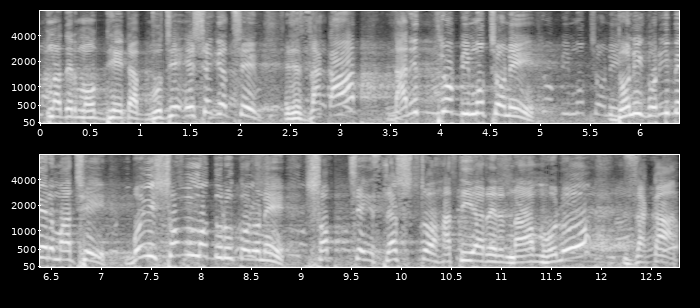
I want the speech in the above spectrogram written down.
আপনাদের মধ্যে এটা বুঝে এসে গেছে যে জাকাত দারিদ্র বিমোচনে ধনী গরিবের মাঝে বৈষম্য দূরকরণে সবচেয়ে শ্রেষ্ঠ হাতিয়ারের নাম হলো জাকাত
